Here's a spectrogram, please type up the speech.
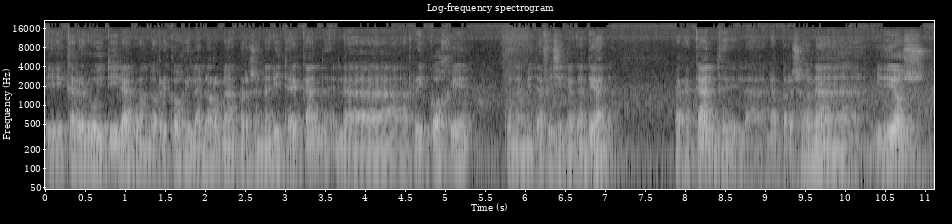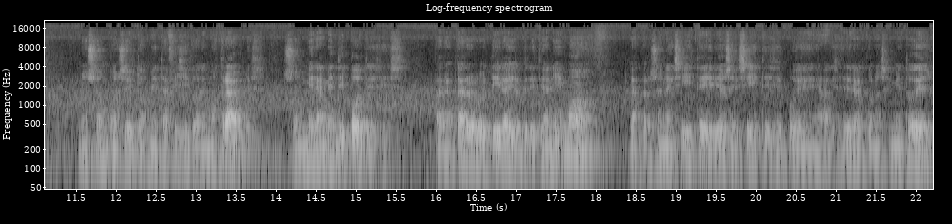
Eh, Carol Boitila cuando recoge la norma personalista de Kant la recoge con la metafísica kantiana. Para Kant la, la persona y Dios no son conceptos metafísicos demostrables, son meramente hipótesis. Para Carol Boitila y el cristianismo la persona existe y Dios existe y se puede acceder al conocimiento de él.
